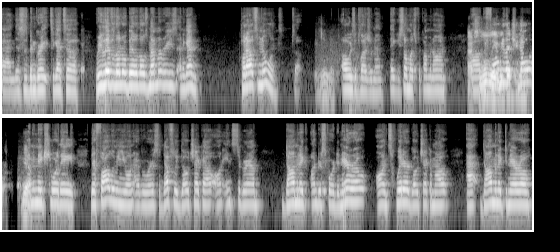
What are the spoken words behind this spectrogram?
And this has been great to get to relive a little bit of those memories and again, put out some new ones. So always a pleasure, man. Thank you so much for coming on. Absolutely. Uh, before we let you go, yeah. let me make sure they they're following you on everywhere. So definitely go check out on Instagram Dominick underscore Denaro on Twitter. Go check him out at Dominick Denaro.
